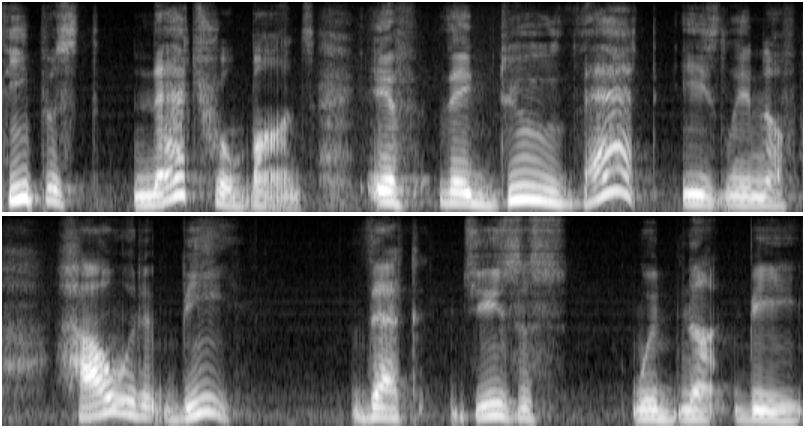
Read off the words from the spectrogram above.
deepest natural bonds. If they do that easily enough, how would it be that Jesus would not be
